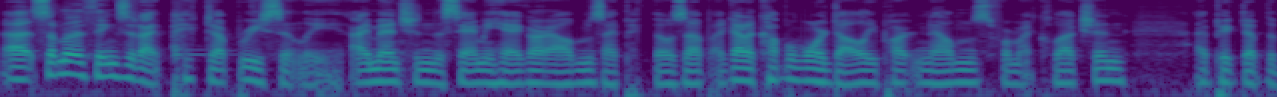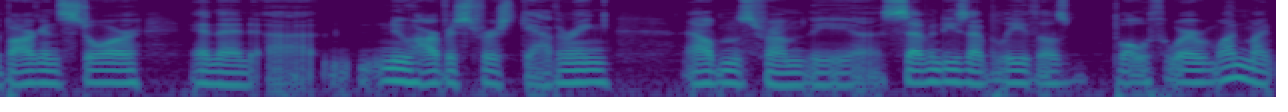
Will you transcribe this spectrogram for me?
uh, some of the things that I picked up recently, I mentioned the Sammy Hagar albums. I picked those up. I got a couple more Dolly Parton albums for my collection. I picked up the Bargain Store and then uh, New Harvest First Gathering albums from the uh, 70s, I believe those both were. One might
